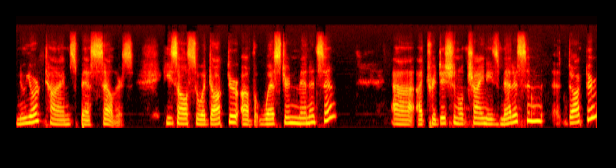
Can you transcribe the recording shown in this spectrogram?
New York Times bestsellers. He's also a doctor of Western medicine, uh, a traditional Chinese medicine uh, doctor,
